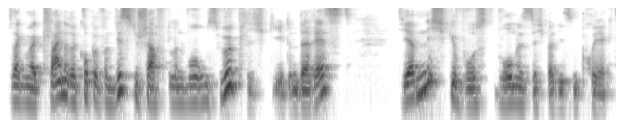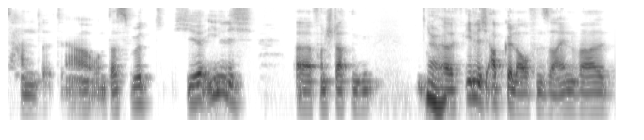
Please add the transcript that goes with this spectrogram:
sagen wir, kleinere Gruppe von Wissenschaftlern, worum es wirklich geht. Und der Rest, die haben nicht gewusst, worum es sich bei diesem Projekt handelt. Ja? Und das wird hier ähnlich äh, vonstatten, ja. äh, ähnlich abgelaufen sein, weil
